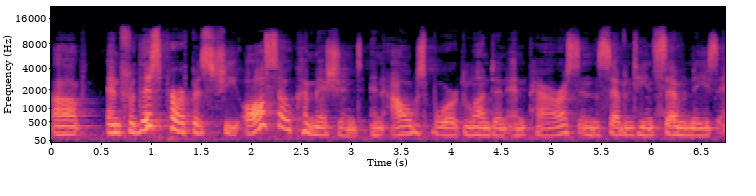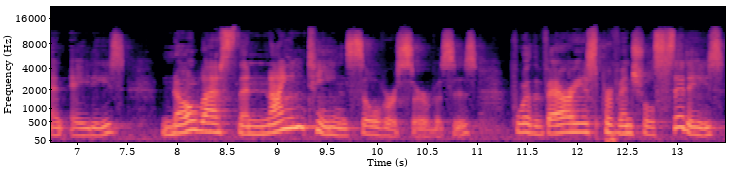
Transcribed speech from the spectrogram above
Uh, and for this purpose, she also commissioned in Augsburg, London, and Paris in the 1770s and 80s no less than 19 silver services for the various provincial cities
